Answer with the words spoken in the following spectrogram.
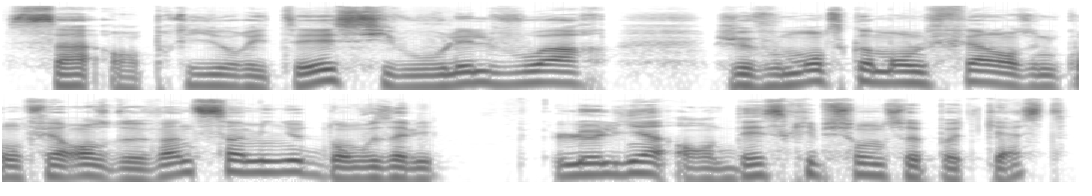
ça en priorité. Si vous voulez le voir, je vous montre comment le faire dans une conférence de 25 minutes dont vous avez le lien en description de ce podcast.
